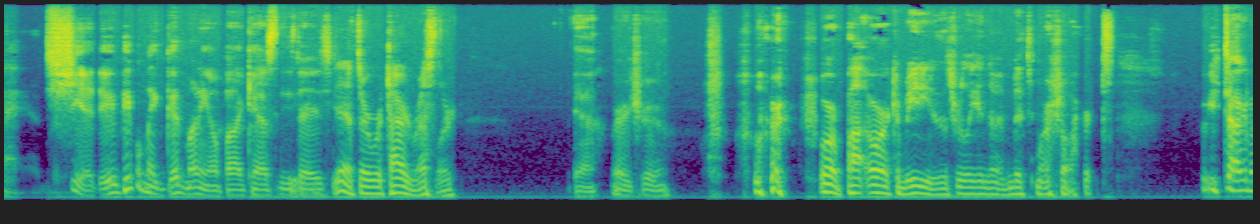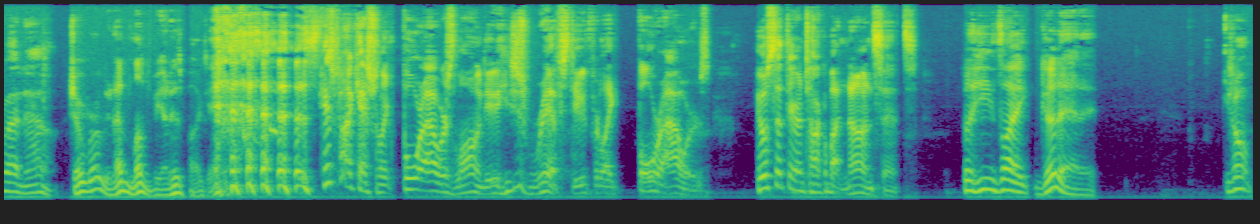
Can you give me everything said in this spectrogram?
Shit, dude. People make good money on podcasts these days. yeah, if they're a retired wrestler Yeah, very true. or or a, po- or a comedian that's really into mixed martial arts. Who are you talking about now? Joe Rogan, I'd love to be on his podcast. His podcasts are like four hours long, dude. He just riffs, dude, for like four hours. He'll sit there and talk about nonsense. But he's like good at it. You don't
